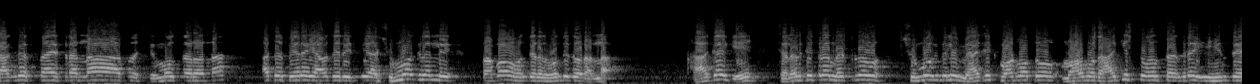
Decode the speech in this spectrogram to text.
ಕಾಂಗ್ರೆಸ್ ನಾಯಕರಲ್ಲ ಅಥವಾ ಶಿವಮೊಗ್ಗರಲ್ಲ ಅಥವಾ ಬೇರೆ ಯಾವುದೇ ರೀತಿಯ ಶಿವಮೊಗ್ಗದಲ್ಲಿ ಪ್ರಭಾವ ಹೊಂದಿರೋ ಹೊಂದಿದವರಲ್ಲ. ಹಾಗಾಗಿ ಚಲನಚಿತ್ರ ನಟರು ಶಿವಮೊಗ್ಗದಲ್ಲಿ ಮ್ಯಾಜಿಕ್ ಮಾಡ್ಬೋದು ಮಾಡ್ಬೋದು ಆಗಿತ್ತು ಅಂತಂದ್ರೆ ಈ ಹಿಂದೆ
